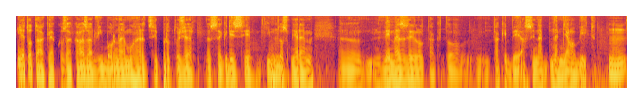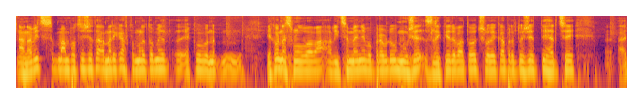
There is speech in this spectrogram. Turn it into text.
je to tak, jako zakázat výbornému herci, protože se kdysi tímto hmm. směrem e, vymezil, tak to taky by asi ne, nemělo být. Hmm. A navíc mám pocit, že ta Amerika v tomhle tom je eh, jako, jako nesmlouvavá a víceméně opravdu může zlikvidovat toho člověka, protože ty herci ať,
